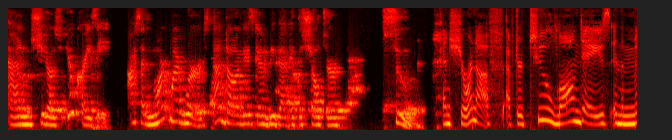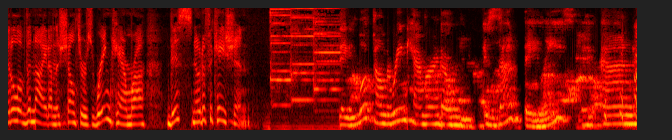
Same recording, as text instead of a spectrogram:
And she goes, You're crazy. I said, mark my words, that dog is going to be back at the shelter soon. And sure enough, after two long days in the middle of the night on the shelter's ring camera, this notification. They looked on the ring camera and go, "Is that Bailey?" And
